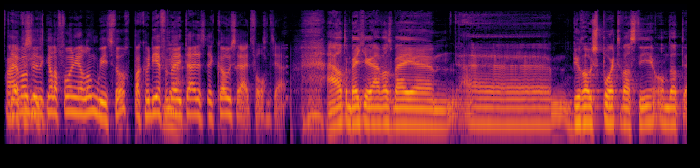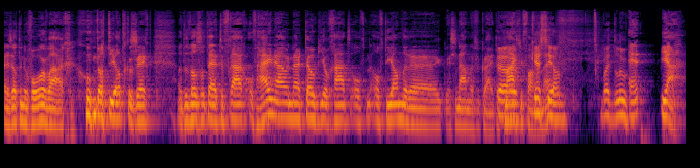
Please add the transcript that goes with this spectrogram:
Maar hij woont in California Long Beach, toch? Pakken we die even mee tijdens de Coast Ride volgend jaar. Hij had een beetje, hij was bij ehm, eh, bureau sport was die, omdat hij zat in de voorwagen, omdat hij had gezegd, want het was altijd de vraag of hij nou naar Tokio gaat of, of die andere, ik ben zijn naam even kwijt, dat maatje van hem, hè. Christian. Bij de Loop. En ja,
